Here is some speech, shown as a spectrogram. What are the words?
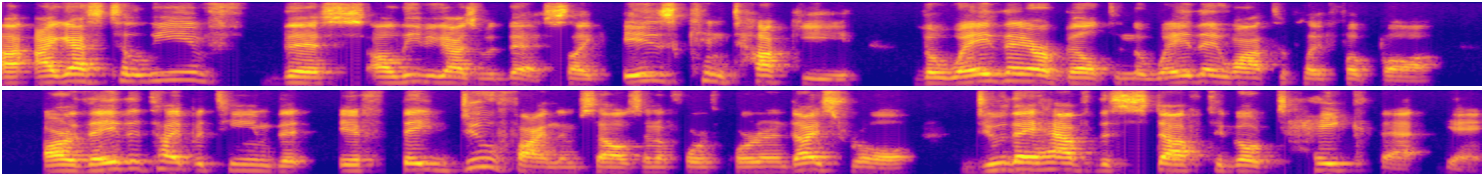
I I guess to leave this, I'll leave you guys with this. Like, is Kentucky the way they are built and the way they want to play football? Are they the type of team that if they do find themselves in a fourth quarter and dice roll, do they have the stuff to go take that game?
